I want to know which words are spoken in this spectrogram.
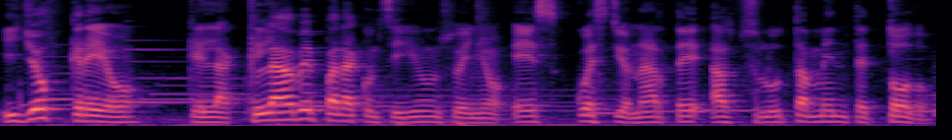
Y yo creo que la clave para conseguir un sueño es cuestionarte absolutamente todo.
